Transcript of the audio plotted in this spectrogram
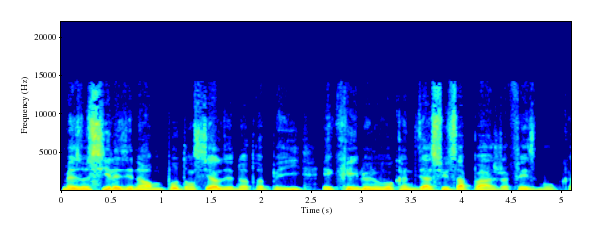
mais aussi les énormes potentiels de notre pays, écrit le nouveau candidat sur sa page Facebook.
